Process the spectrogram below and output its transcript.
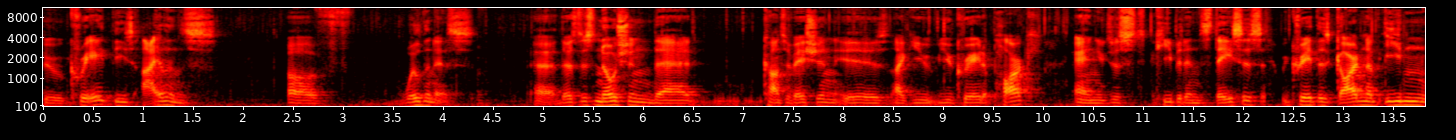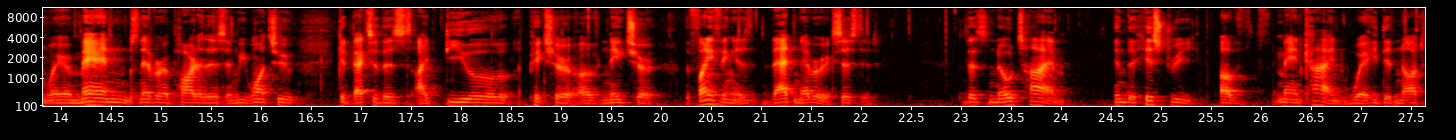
to create these islands of wilderness. Uh, there's this notion that conservation is like you, you create a park and you just keep it in stasis. We create this Garden of Eden where man was never a part of this, and we want to get back to this ideal picture of nature. The funny thing is that never existed. There's no time in the history of mankind where he did not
